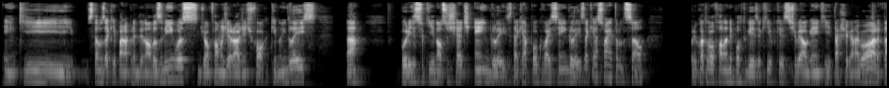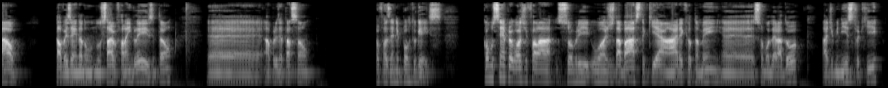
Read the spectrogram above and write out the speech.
em que estamos aqui para aprender novas línguas. De uma forma geral, a gente foca aqui no inglês, tá? Por isso que nosso chat é em inglês. Daqui a pouco vai ser em inglês. Aqui é só a introdução. Por enquanto eu vou falando em português aqui, porque se tiver alguém que está chegando agora, tal, talvez ainda não, não saiba falar inglês, então é, a apresentação estou fazendo em português. Como sempre, eu gosto de falar sobre o Anjos da Basta, que é a área que eu também é, sou moderador, administro aqui,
